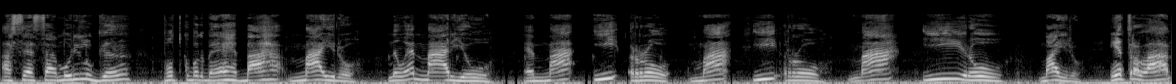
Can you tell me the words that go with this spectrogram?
acessa murilogan.com.br barra Mairo. Não é Mario, é Mairo. Mairo. Mairo. Mairo. Entra lá,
